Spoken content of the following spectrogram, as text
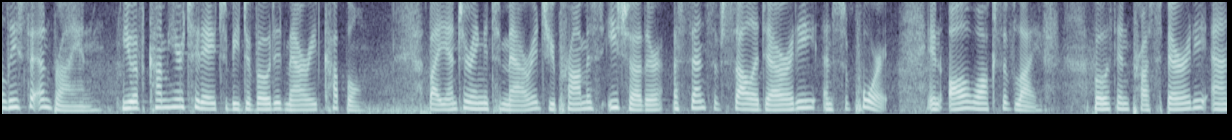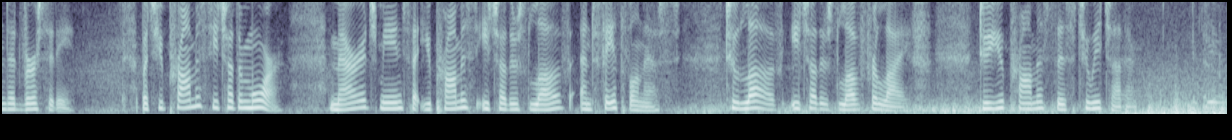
Alyssa and Bryan, you have come here today to be devoted married couple. By entering into marriage, you promise each other a sense of solidarity and support in all walks of life, both in prosperity and adversity. But you promise each other more. Marriage means that you promise each other's love and faithfulness, to love each other's love for life. Do you promise this to each other? I do.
